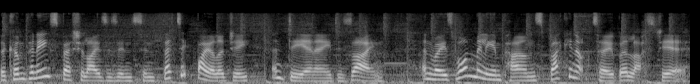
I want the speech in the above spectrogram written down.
The company specialises in synthetic biology and DNA design and raised £1 million back in October last year.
